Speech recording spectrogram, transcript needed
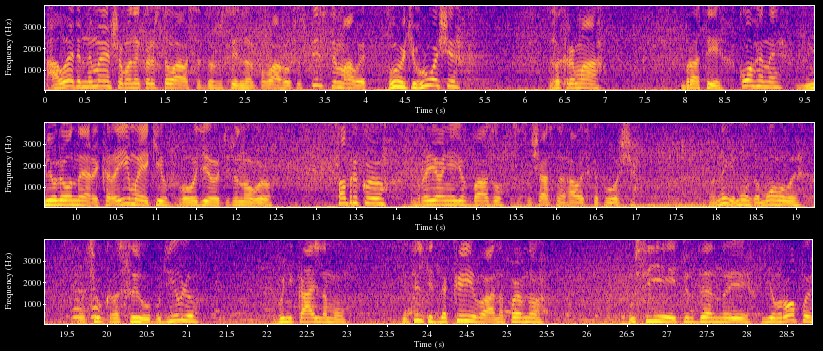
Але тим не менше вони користувалися дуже сильною повагою в суспільстві, мали великі гроші. Зокрема, брати Когени, мільйонери Караїми, які володіють тютюновою фабрикою в районі Євбазу, це сучасна Галицька площа. Вони йому замовили цю красиву будівлю в унікальному не тільки для Києва, а напевно усієї Південної Європи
